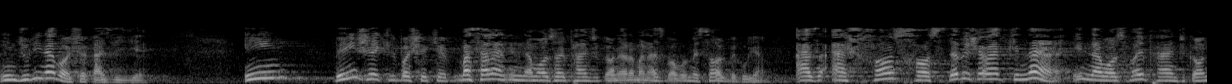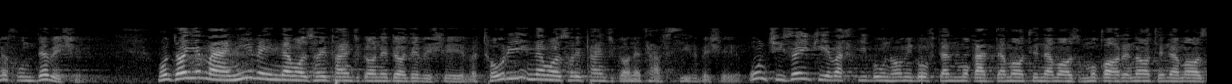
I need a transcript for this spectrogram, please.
اینجوری نباشه قضیه. این به این شکل باشه که مثلا این نمازهای پنجگانه رو من از باب مثال بگویم. از اشخاص خواسته بشود که نه این نمازهای پنجگانه خونده بشه. منتها یه معنی به این نمازهای پنجگانه داده بشه و طوری این نمازهای پنجگانه تفسیر بشه. اون چیزایی که یه وقتی به اونها می‌گفتن مقدمات نماز مقارنات نماز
